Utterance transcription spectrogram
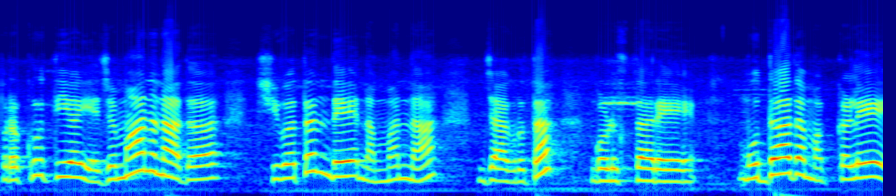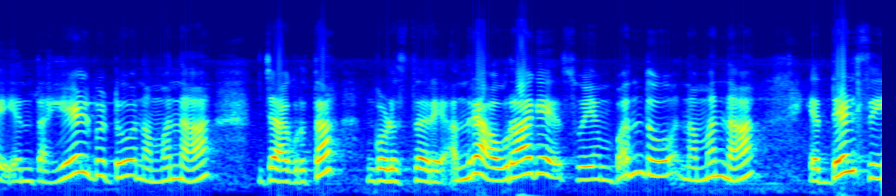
ಪ್ರಕೃತಿಯ ಯಜಮಾನನಾದ ಶಿವತಂದೆ ನಮ್ಮನ್ನು ಜಾಗೃತಗೊಳಿಸ್ತಾರೆ. ಮುದ್ದಾದ ಮಕ್ಕಳೇ ಅಂತ ಹೇಳಿಬಿಟ್ಟು ನಮ್ಮನ್ನು ಜಾಗೃತಗೊಳಿಸ್ತಾರೆ. ಅಂದರೆ ಅವರಾಗೆ ಸ್ವಯಂ ಬಂದು ನಮ್ಮನ್ನು ಎದ್ದೇಳಿಸಿ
